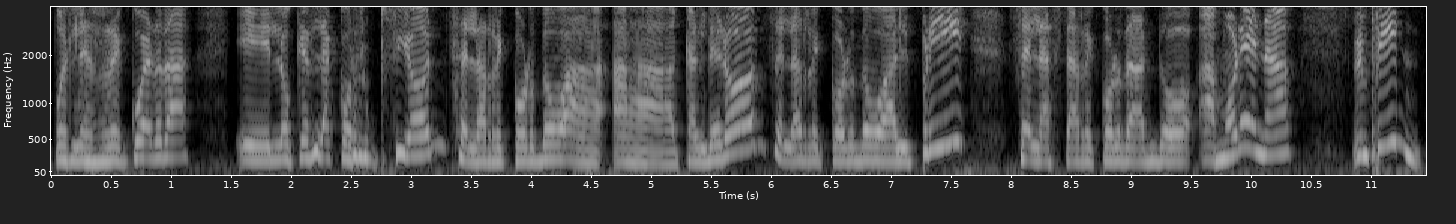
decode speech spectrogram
pues les recuerda eh, lo que es la corrupción, se la recordó a, a Calderón, se la recordó al PRI, se la está recordando a Morena. En fin,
